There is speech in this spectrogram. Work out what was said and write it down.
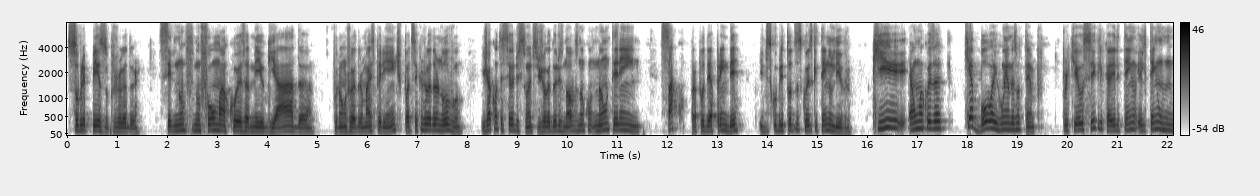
sobrepeso para o jogador. Se ele não, não for uma coisa meio guiada por um jogador mais experiente, pode ser que um jogador novo, e já aconteceu disso antes, de jogadores novos não, não terem saco para poder aprender e descobrir todas as coisas que tem no livro. Que é uma coisa que é boa e ruim ao mesmo tempo. Porque o Cíclica, ele tem, ele tem um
